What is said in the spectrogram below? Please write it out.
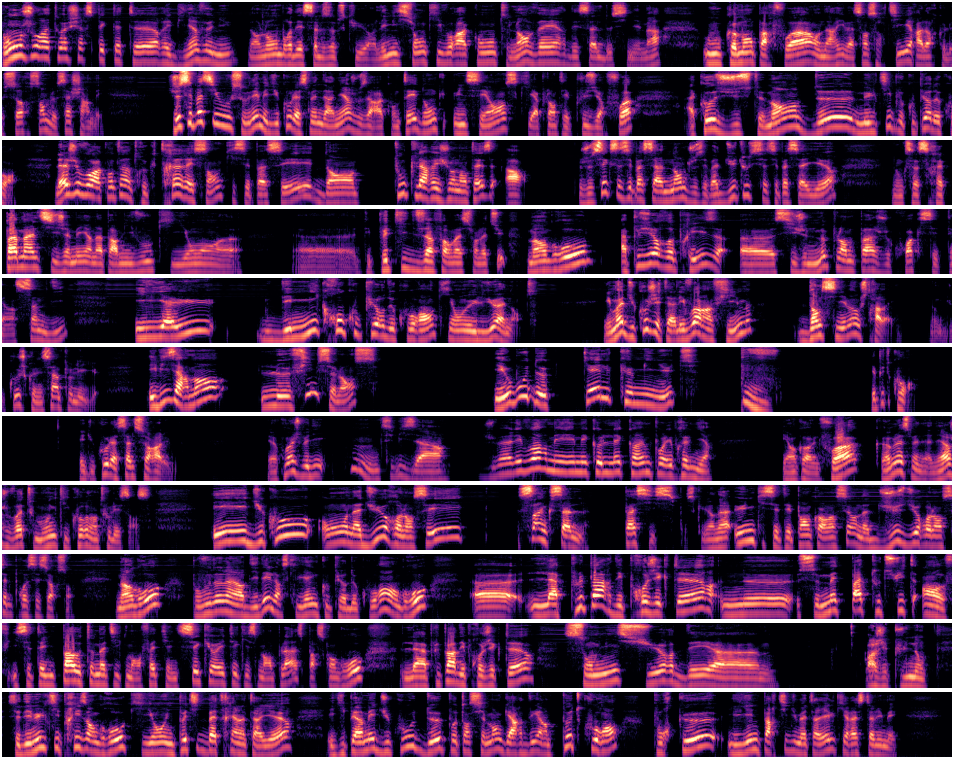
Bonjour à toi chers spectateurs et bienvenue dans l'ombre des salles obscures, l'émission qui vous raconte l'envers des salles de cinéma ou comment parfois on arrive à s'en sortir alors que le sort semble s'acharner. Je ne sais pas si vous vous souvenez, mais du coup la semaine dernière je vous ai raconté donc une séance qui a planté plusieurs fois à cause justement de multiples coupures de courant. Là je vais vous raconter un truc très récent qui s'est passé dans toute la région nantaise. Alors je sais que ça s'est passé à Nantes, je ne sais pas du tout si ça s'est passé ailleurs, donc ça serait pas mal si jamais il y en a parmi vous qui ont euh, euh, des petites informations là-dessus. Mais en gros, à plusieurs reprises, euh, si je ne me plante pas, je crois que c'était un samedi, il y a eu des micro-coupures de courant qui ont eu lieu à Nantes. Et moi, du coup, j'étais allé voir un film dans le cinéma où je travaille. Donc du coup, je connaissais un peu les lieux. Et bizarrement, le film se lance, et au bout de quelques minutes, pouf, il n'y a plus de courant. Et du coup, la salle se rallume. Et donc moi, je me dis, hmm, c'est bizarre. Je vais aller voir mes, collègues quand même pour les prévenir. Et encore une fois, comme la semaine dernière, je vois tout le monde qui court dans tous les sens. Et du coup, on a dû relancer 5 salles, pas 6. Parce qu'il y en a une qui s'était pas encore lancée, on a juste dû relancer le processeur son. Mais en gros, pour vous donner un ordre d'idée, lorsqu'il y a une coupure de courant, en gros, euh, la plupart des projecteurs ne se mettent pas tout de suite en off. Ils s'éteignent pas automatiquement. En fait, il y a une sécurité qui se met en place parce qu'en gros, la plupart des projecteurs sont mis sur des... Euh... Oh, j'ai plus le nom. C'est des multiprises en gros qui ont une petite batterie à l'intérieur et qui permet du coup de potentiellement garder un peu de courant pour qu'il y ait une partie du matériel qui reste allumé.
